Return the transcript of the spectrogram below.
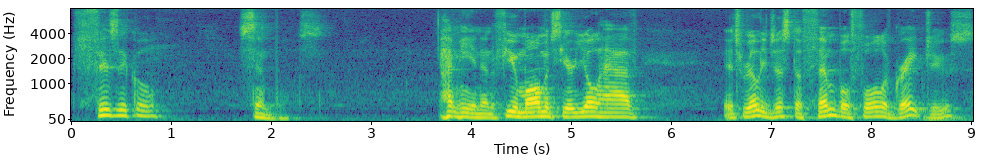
physical symbols. I mean, in a few moments here, you'll have, it's really just a thimble full of grape juice.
